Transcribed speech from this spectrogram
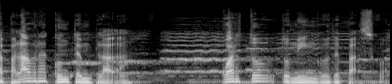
La palabra contemplada. Cuarto domingo de Pascua.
